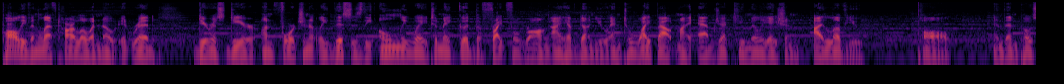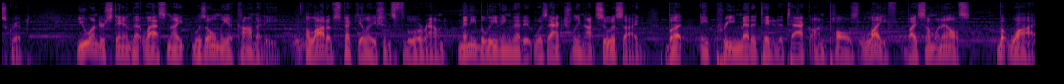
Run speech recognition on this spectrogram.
Paul even left Harlow a note. It read, Dearest dear, unfortunately this is the only way to make good the frightful wrong I have done you and to wipe out my abject humiliation. I love you. Paul. And then postscript. You understand that last night was only a comedy. A lot of speculations flew around, many believing that it was actually not suicide, but a premeditated attack on Paul's life by someone else. But why?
